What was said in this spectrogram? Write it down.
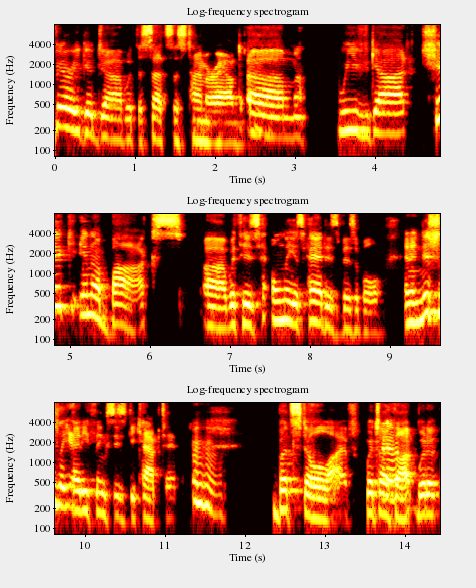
very good job with the sets this time around. Um, we've got Chick in a box uh, with his only his head is visible, and initially Eddie thinks he's decapitated, Mhm. but still alive, which I thought would have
